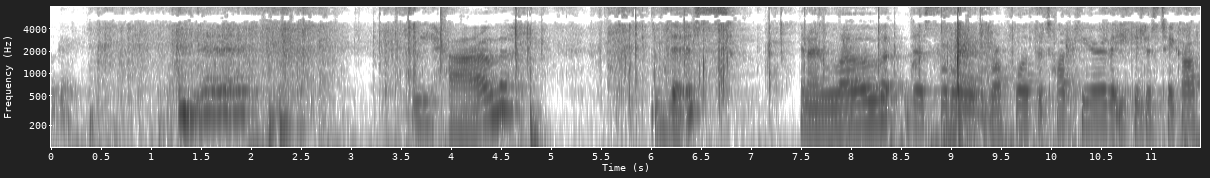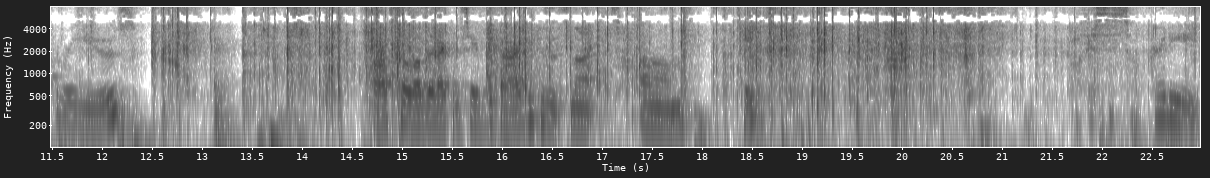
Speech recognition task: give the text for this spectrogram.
Okay we have this. And I love this little ruffle at the top here that you can just take off and reuse. I also love that I can save the bag because it's not um, taped. Oh, this is so pretty.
